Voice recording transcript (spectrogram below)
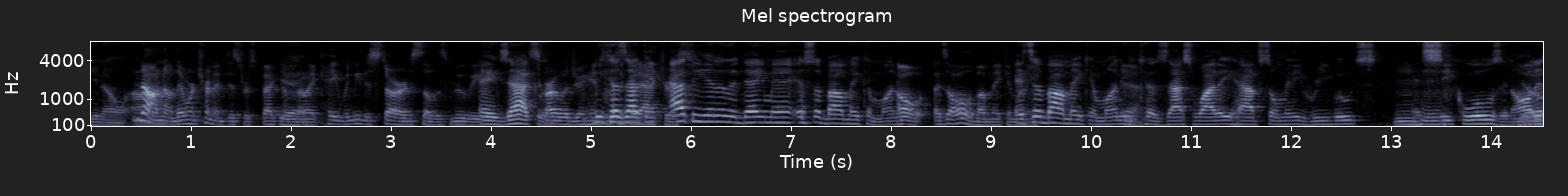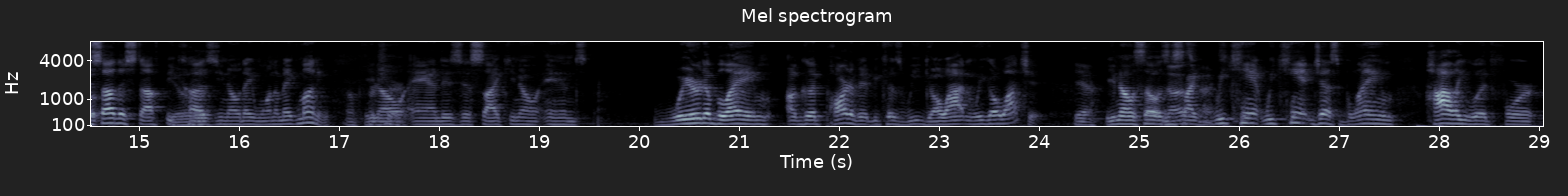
You know. No, um, no, they weren't trying to disrespect them. Yeah. They're like, hey, we need a star to sell this movie. Exactly. Scarlett Johansson's because at the actress. at the end of the day, man, it's about making money. oh, it's all about making money. It's about making money Yeah. because that's why they have so many reboots and sequels and all Mm-hmm. This other stuff because you know they want to make money. You know, sure. and it's just like you know, and we're to blame a good part of it because we go out and we go watch it. yeah. You know, so it's No, just like we can't we can't just blame Hollywood for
